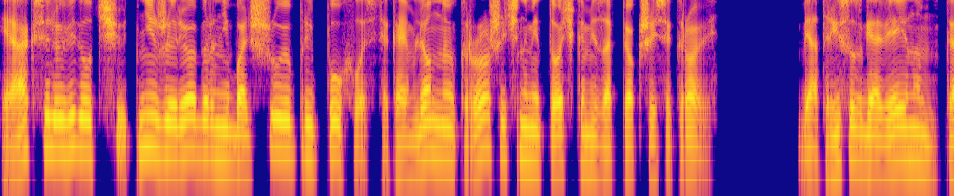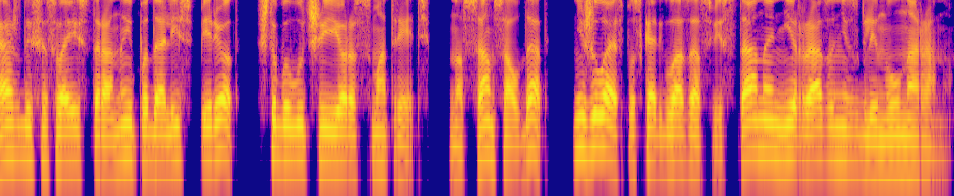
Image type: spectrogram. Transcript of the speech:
И Аксель увидел чуть ниже ребер небольшую припухлость, окаймленную крошечными точками запекшейся крови. Беатриса с Гавейном, каждый со своей стороны, подались вперед, чтобы лучше ее рассмотреть, но сам солдат, не желая спускать глаза с Вистана, ни разу не взглянул на рану.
